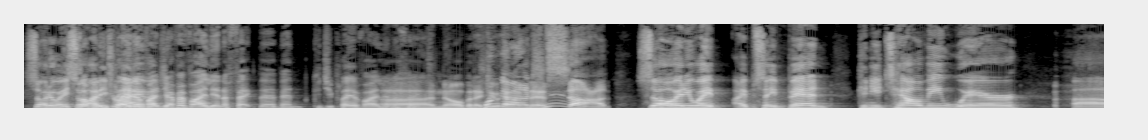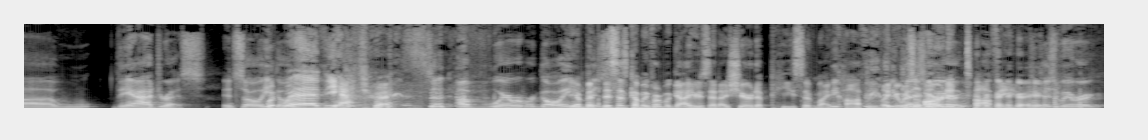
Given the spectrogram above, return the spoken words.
So anyway, so Somebody I'm played a driving. vi- Do you have a violin effect there, Ben? Could you play a violin Uh, effect? no, but I do have this. So anyway, I'm saying, Ben, can you tell me where uh, the address? And so he Wh- goes Where the address? so of where we're going. Yeah, but this is coming from a guy who said I shared a piece of my coffee, like it was because hard we and were- toffee. because we were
